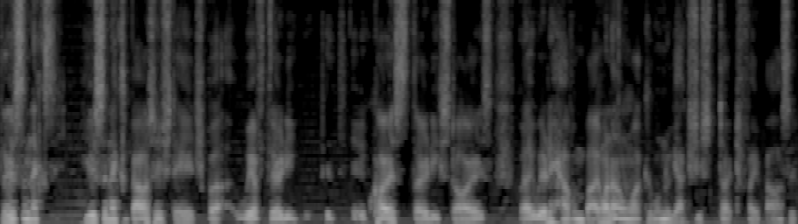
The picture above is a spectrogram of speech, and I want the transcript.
There's the next. Here's the next Bowser stage, but we have 30. It, requires 30 stars, but I already have them. But I want to unlock it when we actually start to fight Bowser.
